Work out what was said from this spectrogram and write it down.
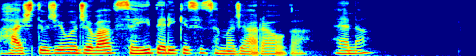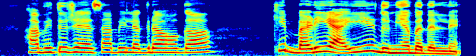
आज तुझे वो जवाब सही तरीके से समझ आ रहा होगा, है ना? अभी तुझे ऐसा भी लग रहा होगा कि बड़ी आई ये दुनिया बदलने।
